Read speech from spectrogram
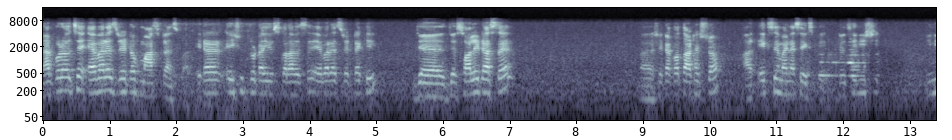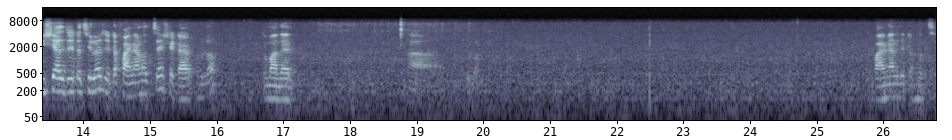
তারপরে হচ্ছে average rate of mass transfer এটার এই সূত্রটা ইউজ করা হয়েছে। এভারেজ রেটটা কি? যে যে সলিড আছে সেটা কত? আঠাশশো। আর X A minus X P এটা হচ্ছে ইনিশিয়াল যেটা ছিল যেটা ফাইনাল হচ্ছে সেটা হলো তোমাদের ফাইনাল যেটা হচ্ছে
